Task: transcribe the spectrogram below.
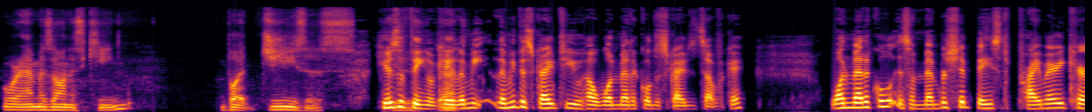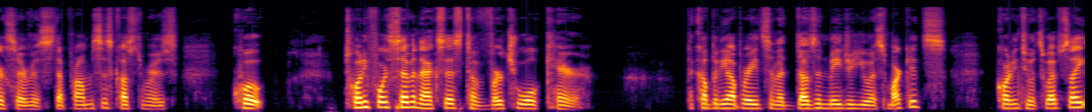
Where Amazon is king, but Jesus, Here's the thing, okay? that's- Let me let me describe to you how One Medical describes itself, okay? One Medical is a membership-based primary care service that promises customers, quote, 24/7 access to virtual care. The company operates in a dozen major US markets according to its website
